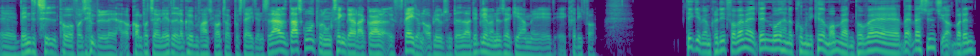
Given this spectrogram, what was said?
øh, ventetid på for eksempel øh, at komme på toilettet eller købe en fransk hotdog på stadion. Så der, der er skruet på nogle ting der, der gør stadionoplevelsen bedre, og det bliver man nødt til at give ham øh, et, et kredit for. Det giver vi ham kredit for. Hvad med den måde, han har kommunikeret om omverdenen på? Hvad, hvad, hvad synes I, hvordan,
